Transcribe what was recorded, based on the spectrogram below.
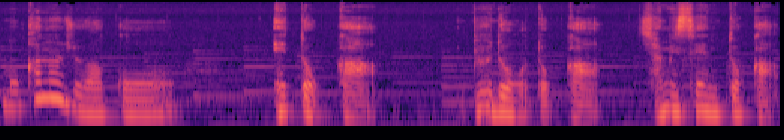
もう彼女はこう絵とか武道とか三味線とか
